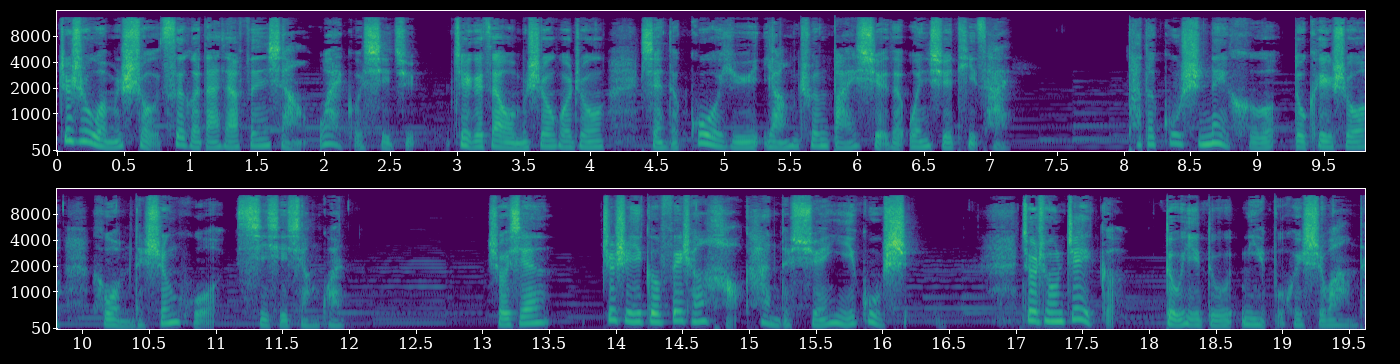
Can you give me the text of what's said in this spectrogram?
这是我们首次和大家分享外国戏剧。这个在我们生活中显得过于阳春白雪的文学题材，它的故事内核都可以说和我们的生活息息相关。首先，这是一个非常好看的悬疑故事，就冲这个读一读，你也不会失望的。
